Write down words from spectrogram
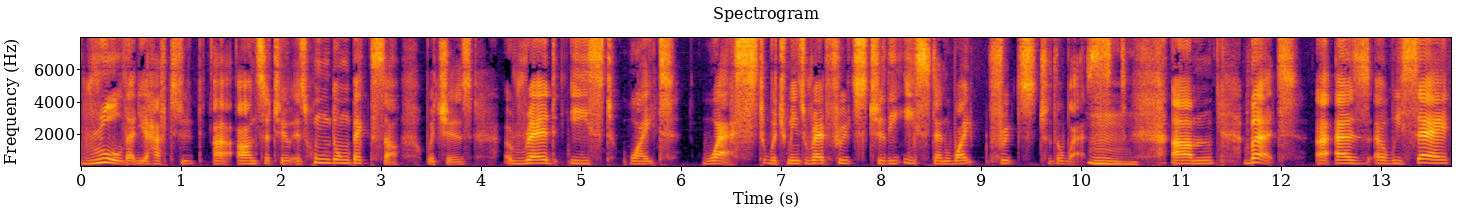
rule that you have to uh, answer to is Hongdong bexa, which is red, east, white, west, which means red fruits to the east and white fruits to the west. Um, but uh, as uh, we say,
